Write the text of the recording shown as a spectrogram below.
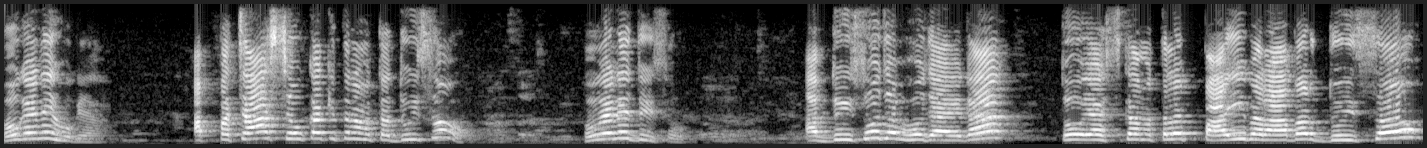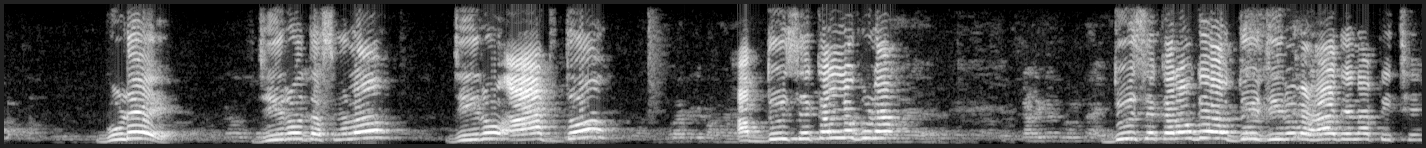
हो गया नहीं हो गया? अब पचास चौका कितना होता? है दो सौ? हो गया नहीं दुई सौ? अब दुई सौ जब हो जाएगा तो इसका मतलब पाई बराबर दुई सौ गुड़े ज़ीरो दशमलव ज़ीरो आठ दो। अब दुई से कर लो गुड़ा। दो से करोगे और दो ज़ीरो बढ़ा देना पीछे।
